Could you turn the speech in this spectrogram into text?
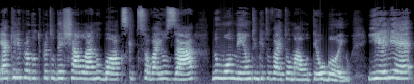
É aquele produto para tu deixar lá no box que tu só vai usar no momento em que tu vai tomar o teu banho. E ele é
